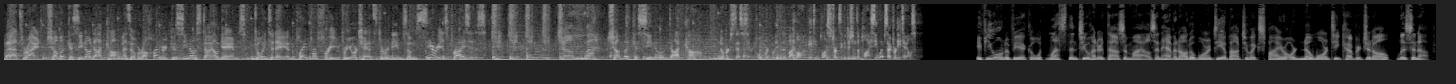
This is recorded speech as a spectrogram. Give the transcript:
That's right. ChumbaCasino.com has over 100 casino style games. Join today and play for free for your chance to redeem some serious prizes. ChumbaCasino.com. No purchase necessary. Full prohibited by law. 18 plus terms and conditions apply. See website for details. If you own a vehicle with less than 200,000 miles and have an auto warranty about to expire or no warranty coverage at all, listen up.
